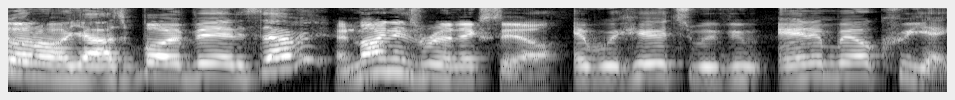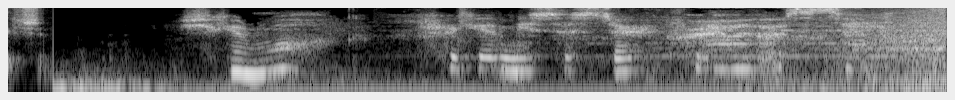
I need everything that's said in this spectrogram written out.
going on, y'all? It's your boy Ben87. And my name's Rionyxiel. And we're here to review Annabelle Creation. She can walk. Forgive me, sister, for I'm about to sin.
